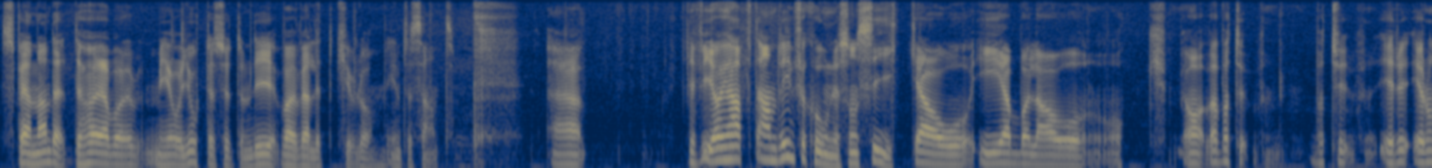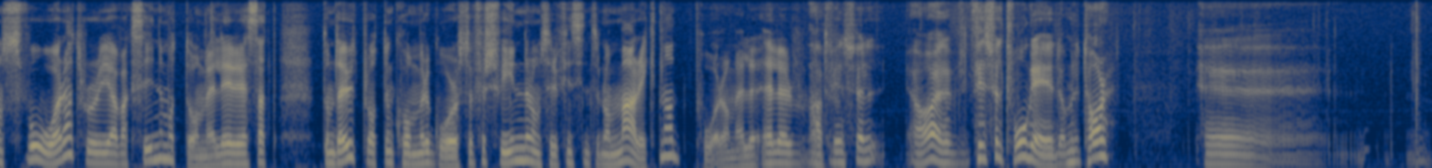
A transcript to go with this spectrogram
Spännande. Det har jag varit med och gjort dessutom. Det var väldigt kul och intressant. Eh, vi har ju haft andra infektioner som Zika och ebola och, och ja, vad, vad, vad, är, det, är de svåra tror du att göra vacciner mot dem eller är det så att de där utbrotten kommer och går och så försvinner de så det finns inte någon marknad på dem? Eller, eller ja, det, finns väl, ja, det finns väl två grejer. Om du tar eh,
